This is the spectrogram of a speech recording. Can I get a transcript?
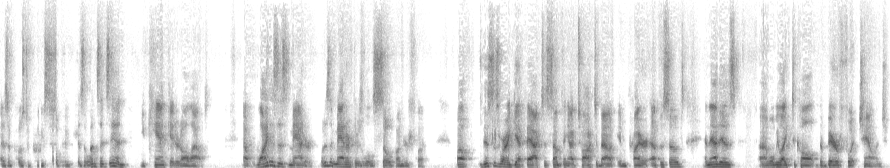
as opposed to putting soap in because once it's in, you can't get it all out. Now, why does this matter? What does it matter if there's a little soap underfoot? Well, this is where I get back to something I've talked about in prior episodes, and that is uh, what we like to call the barefoot challenge.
